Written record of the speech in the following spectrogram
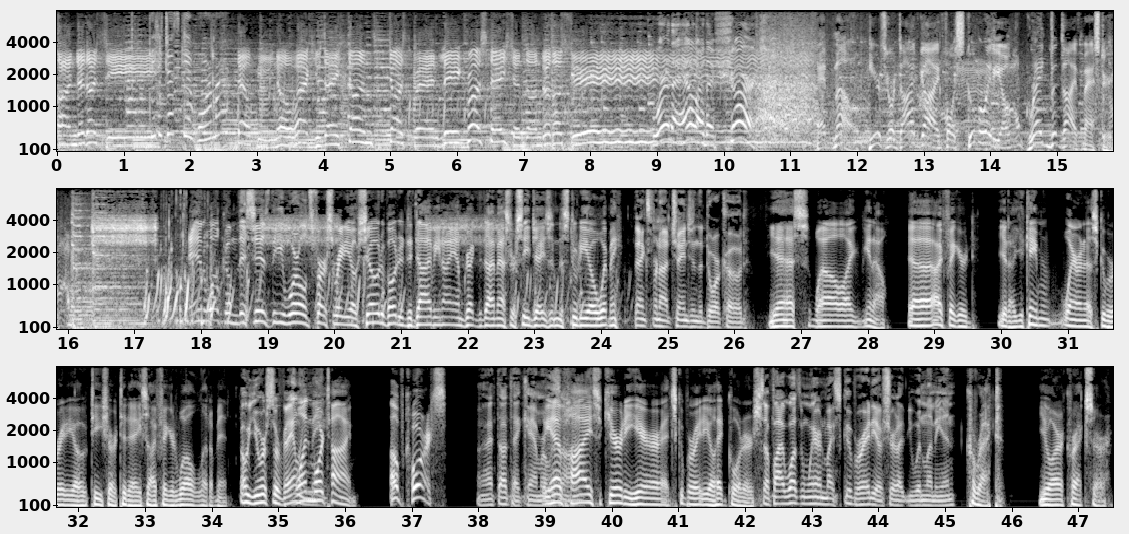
Under the sea. Did it just get warmer? There'll be no accusations, just friendly crustaceans under the sea. Where the hell are the sharks? And now, here's your dive guide for scuba radio, Greg the Dive Master. And welcome. This is the world's first radio show devoted to diving. I am Greg the Dive Master. CJ's in the studio with me. Thanks for not changing the door code. Yes. Well, I, you know, uh, I figured, you know, you came wearing a scuba radio T-shirt today, so I figured, well, let him in Oh, you were surveilling one me. more time. Of course, I thought that camera. we have on. high security here at Scuba Radio headquarters. So if I wasn't wearing my scuba radio shirt, you wouldn't let me in. Correct. You are correct, sir.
